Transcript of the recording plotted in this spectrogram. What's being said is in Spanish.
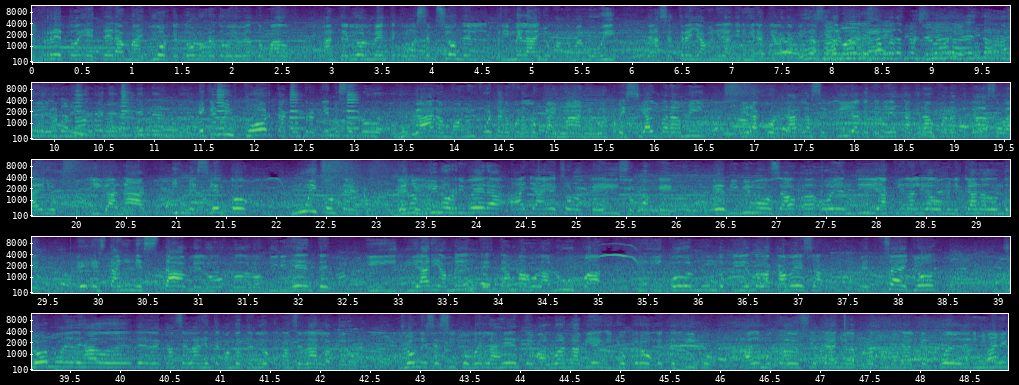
el reto este era mayor que todos los retos que yo había tomado anteriormente, con excepción del primer año cuando me moví de las estrellas a venir a dirigir aquí a la capital. Es que no importa contra quién nosotros jugáramos, no importa que fueran los caimanes, lo especial para mí era cortar la sequía que tenía esta gran fanaticada cibaeño y ganar. Y me siento muy contento de que Lino Rivera haya hecho lo que hizo, porque eh, vivimos a, a, hoy en día aquí en la Liga Dominicana donde eh, es tan inestable lo, lo, de los dirigentes y diariamente están bajo la lupa y, y todo el mundo pidiendo la cabeza. Eh, ¿sabes? Yo, yo no he dejado de, de, de, cancelar gente cuando he tenido que cancelarla, pero yo necesito ver la gente, evaluarla bien y yo creo que este tipo ha demostrado en siete años en la pelota invernal que puede dirigir. Vale,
